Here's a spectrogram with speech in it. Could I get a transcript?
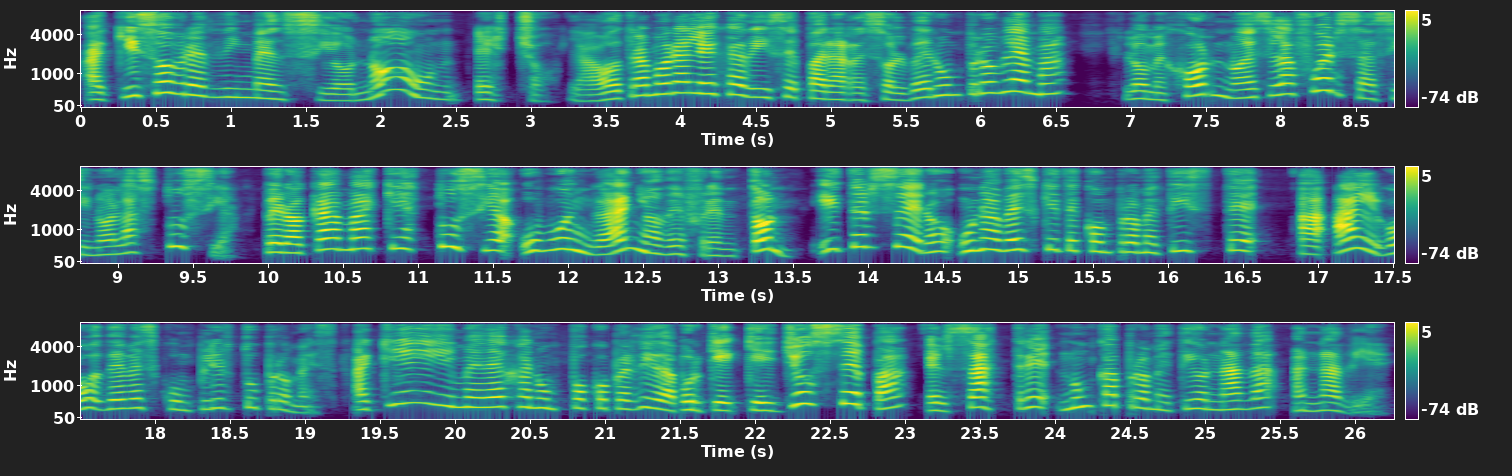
Aquí sobredimensionó un hecho. La otra moraleja dice, para resolver un problema, lo mejor no es la fuerza, sino la astucia. Pero acá más que astucia hubo engaño de frentón. Y tercero, una vez que te comprometiste a algo debes cumplir tu promesa. Aquí me dejan un poco perdida porque que yo sepa, el sastre nunca prometió nada a nadie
